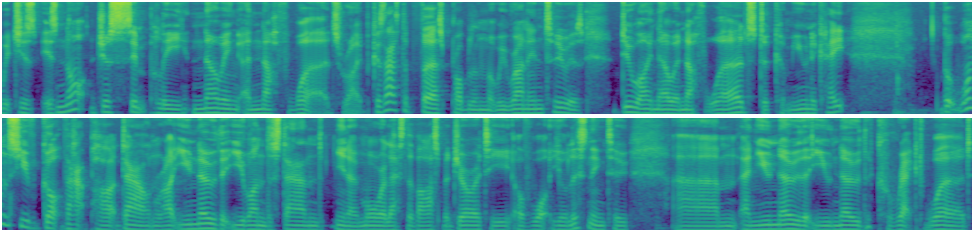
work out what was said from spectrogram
which is is not just simply knowing enough words, right? Because that's the first problem that we run into is do I know enough words to communicate? But once you've got that part down, right, you know that you understand, you know, more or less the vast majority of what you're listening to, um, and you know that you know the correct word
